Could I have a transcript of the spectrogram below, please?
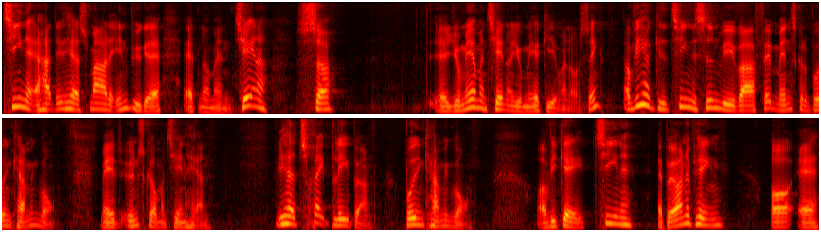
Tina har det her smarte indbygget af, at når man tjener, så øh, jo mere man tjener, jo mere giver man også. Ikke? Og vi har givet tiende, siden vi var fem mennesker, der boede i en campingvogn, med et ønske om at tjene herren. Vi havde tre blæbørn, boede i en campingvogn. Og vi gav tiende af børnepenge og af,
